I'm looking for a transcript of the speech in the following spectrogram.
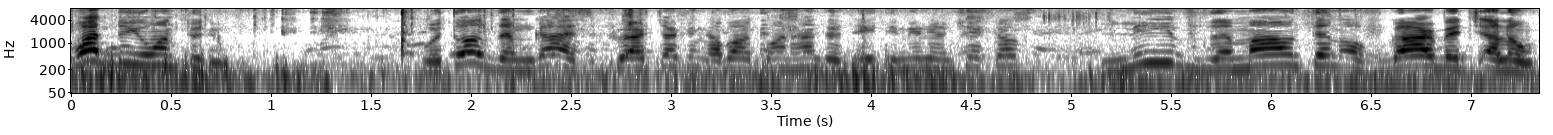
What do you want to do? We told them, guys, if we are talking about 180 million shekels, leave the mountain of garbage alone.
